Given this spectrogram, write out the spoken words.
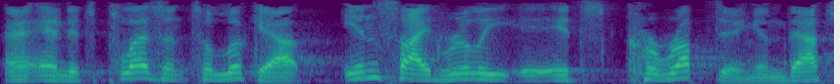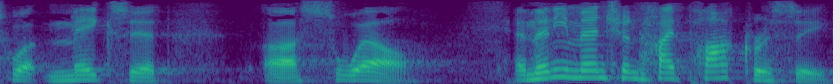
and it's pleasant to look at. Inside, really, it's corrupting, and that's what makes it uh, swell. And then he mentioned hypocrisy.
